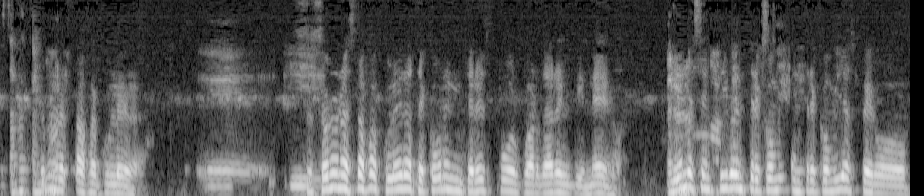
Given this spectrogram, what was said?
estafa Son una cañón. estafa culera. eh, Si son una estafa culera, te cobran interés por guardar el dinero. pero Tiene no- sentido entre, com- entre comillas, pero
